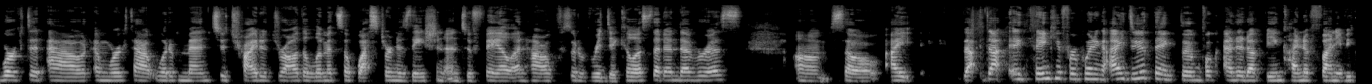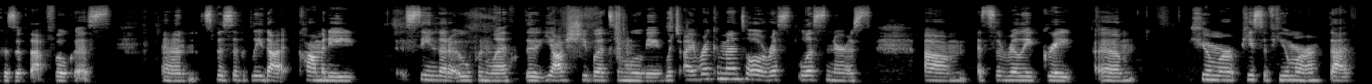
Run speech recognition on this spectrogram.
worked it out and worked out what it meant to try to draw the limits of westernization and to fail and how sort of ridiculous that endeavor is um, so i that, that thank you for pointing i do think the book ended up being kind of funny because of that focus and specifically that comedy scene that I open with, the Yahşi movie, which I recommend to all ris- listeners. Um, it's a really great um, humor piece of humor that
